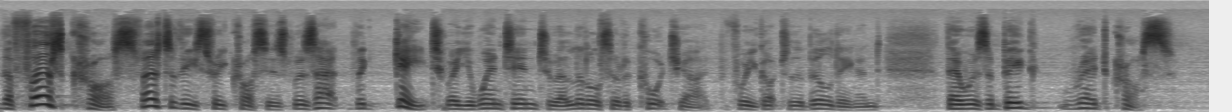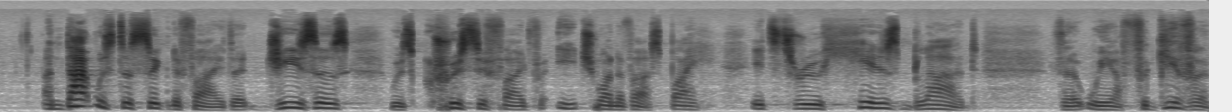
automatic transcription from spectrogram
the first cross, first of these three crosses, was at the gate where you went into a little sort of courtyard before you got to the building. And there was a big red cross. And that was to signify that Jesus was crucified for each one of us. By it's through his blood that we are forgiven,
